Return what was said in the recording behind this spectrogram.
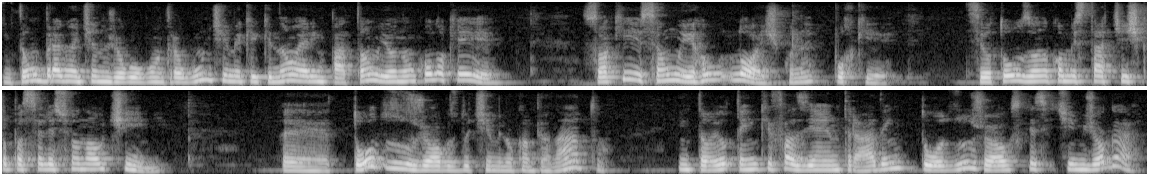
Então o Bragantino jogou contra algum time aqui que não era empatão e eu não coloquei ele. Só que isso é um erro lógico, né? Porque se eu estou usando como estatística para selecionar o time é, todos os jogos do time no campeonato, então eu tenho que fazer a entrada em todos os jogos que esse time jogar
